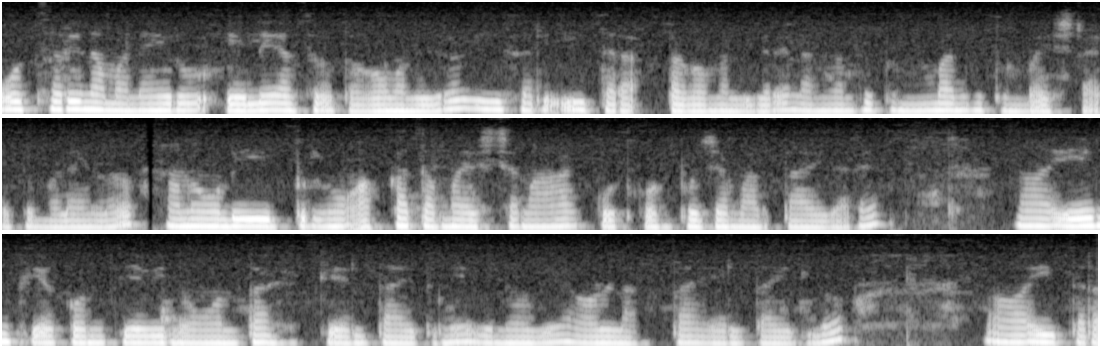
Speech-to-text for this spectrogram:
ಹೋದ ಸರಿ ನಮ್ಮ ಮನೆಯವರು ಎಲೆ ಹಸಿರು ತೊಗೊಂಬಂದಿದ್ರು, ಈ ಸರಿ ಈ ಥರ ತೊಗೊಂಬಂದಿದ್ದಾರೆ. ನನಗಂತೂ ತುಂಬ ಅಂದರೆ ತುಂಬ ಇಷ್ಟ ಆಯಿತು ಬಳೆಗಳು. ನೋಡಿ ಇಬ್ಬರು ಅಕ್ಕ ತಮ್ಮ ಎಷ್ಟು ಚೆನ್ನಾಗಿ ಕೂತ್ಕೊಂಡು ಪೂಜೆ ಮಾಡ್ತಾ ಇದ್ದಾರೆ ಏನು ಕೇಳ್ಕೊತೀಯ ವಿನು ಅಂತ ಕೇಳ್ತಾ ಇದ್ದೀನಿ. ವಿನೋಗೆ ಅವಳು ನಗ್ತಾ ಹೇಳ್ತಾ ಇದ್ಲು. ಈ ಥರ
